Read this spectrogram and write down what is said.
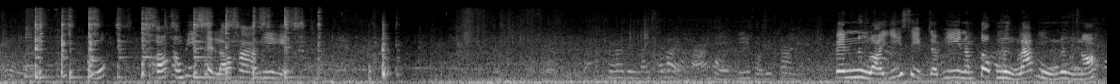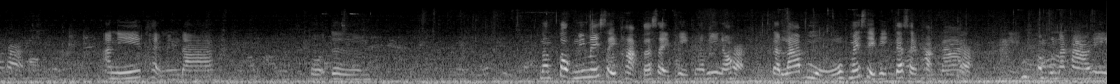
ของลูกอ๋อของพี่เส ร็จแล้วค่ะพี่ของพี่เขาพี่กันเป็น 120จ้ะพี่น้ำตกหนึ่งลาบหมูหนึ่งเนาะอันนี้ไข่แมงดาโต๊ะเดิม น้ำตกนี่ไม่ใส่ผักแต่ใส่พริกนะพี่เนาะแต่ลาบหมูไม่ใส่พริกแต่ใส่ผักได้นี่ขอบคุณนะคะพี่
